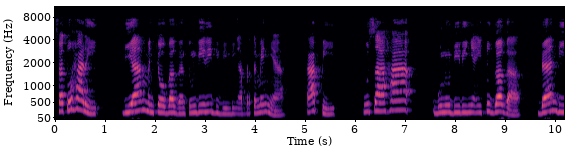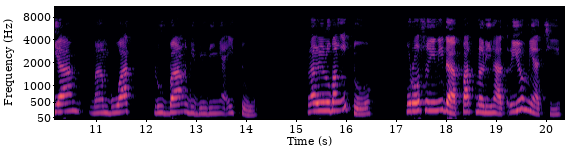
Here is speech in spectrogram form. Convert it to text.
Suatu hari, dia mencoba gantung diri di dinding apartemennya, tapi usaha bunuh dirinya itu gagal dan dia membuat lubang di dindingnya itu. Melalui lubang itu, Kurosu ini dapat melihat Ryo Miyachi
